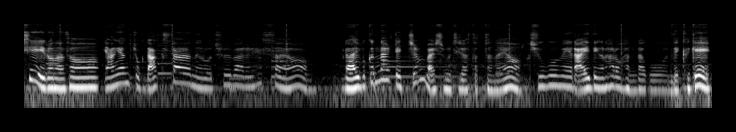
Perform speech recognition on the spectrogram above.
3시에 일어나서 양양 쪽 낙산으로 출발을 했어요. 라이브 끝날 때쯤 말씀을 드렸었잖아요. 죽음의 라이딩을 하러 간다고. 근데 그게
